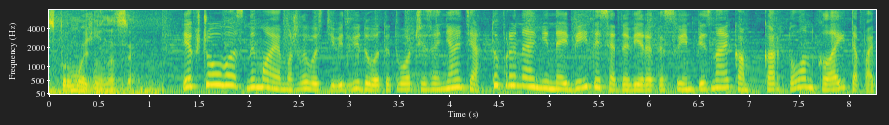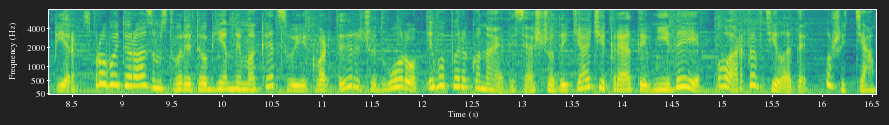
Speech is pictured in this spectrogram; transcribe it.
спроможні на це. Якщо у вас немає можливості відвідувати творчі заняття, то принаймні не бійтеся довірити своїм пізнайкам картон, клей та папір. Спробуйте разом створити об'ємний макет своєї квартири чи двору, і ви переконаєтеся, що дитячі креативні ідеї варто втілити у життя.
